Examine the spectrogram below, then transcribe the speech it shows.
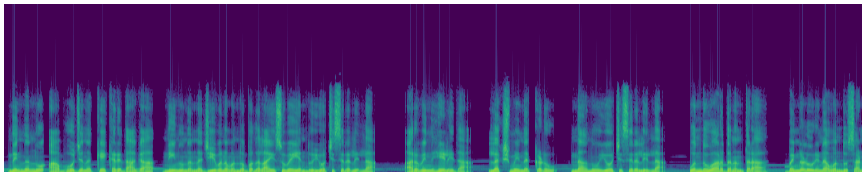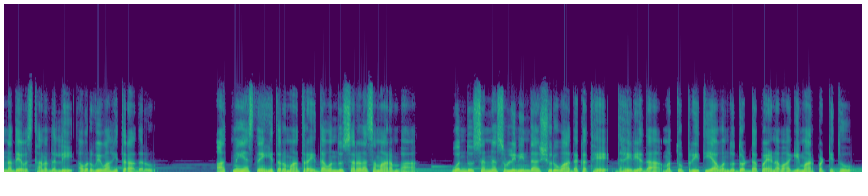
ನಿನ್ನನ್ನು ಆ ಭೋಜನಕ್ಕೆ ಕರೆದಾಗ ನೀನು ನನ್ನ ಜೀವನವನ್ನು ಬದಲಾಯಿಸುವೆ ಎಂದು ಯೋಚಿಸಿರಲಿಲ್ಲ. ಅರವಿಂದ್ ಹೇಳಿದ, ಲಕ್ಷ್ಮಿ ನಕ್ಕಳು, ನಾನು ಯೋಚಿಸಿರಲಿಲ್ಲ. ಒಂದು ವಾರದ ನಂತರ ಬೆಂಗಳೂರಿನ ಒಂದು ಸಣ್ಣ ದೇವಸ್ಥಾನದಲ್ಲಿ ಅವರು ವಿವಾಹಿತರಾದರು. ಆತ್ಮೀಯ ಸ್ನೇಹಿತರು ಮಾತ್ರ ಇದ್ದ ಒಂದು ಸರಳ ಸಮಾರಂಭ. ಒಂದು ಸಣ್ಣ ಸುಳ್ಳಿನಿಂದ ಶುರುವಾದ ಕಥೆ ಧೈರ್ಯದ ಮತ್ತು ಪ್ರೀತಿಯ ಒಂದು ದೊಡ್ಡ ಪಯಣವಾಗಿ ಮಾರ್ಪಟ್ಟಿತು.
